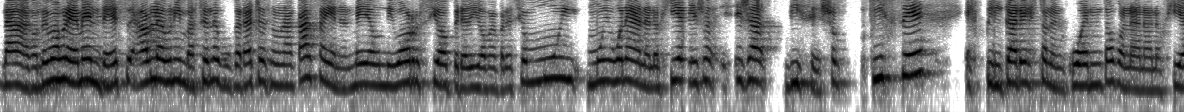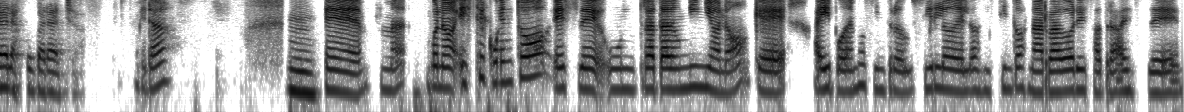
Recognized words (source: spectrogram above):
nada, contemos brevemente, eso habla de una invasión de cucarachas en una casa y en el medio de un divorcio, pero digo, me pareció muy, muy buena analogía y ella, ella dice, yo quise explicar esto en el cuento con la analogía de las cucarachas. Mira. Mm. Eh, bueno, este cuento es de un, trata de un niño, ¿no? Que ahí podemos introducir lo de los distintos narradores a través de,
